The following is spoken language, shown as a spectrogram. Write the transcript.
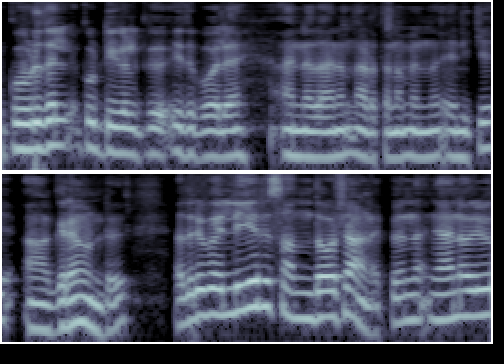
കൂടുതൽ കുട്ടികൾക്ക് ഇതുപോലെ അന്നദാനം നടത്തണമെന്ന് എനിക്ക് ആഗ്രഹമുണ്ട്. അതൊരു വലിയൊരു സന്തോഷമാണ്. ഇപ്പം ഞാനൊരു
